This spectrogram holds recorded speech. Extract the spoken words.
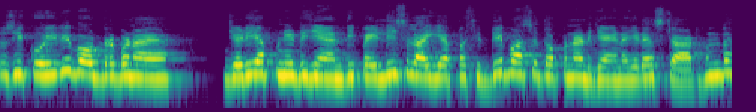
ਤੁਸੀਂ ਕੋਈ ਵੀ ਬਾਰਡਰ ਬਣਾਇਆ, ਜਿਹੜੀ ਆਪਣੀ ਡਿਜ਼ਾਈਨ ਦੀ ਪਹਿਲੀ ਸਲਾਈ ਆਪਾਂ ਸਿੱਧੇ ਪਾਸੇ ਤੋਂ ਆਪਣਾ ਡਿਜ਼ਾਈਨ ਹੈ ਜਿਹੜਾ ਸਟਾਰਟ ਹੁੰਦਾ,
